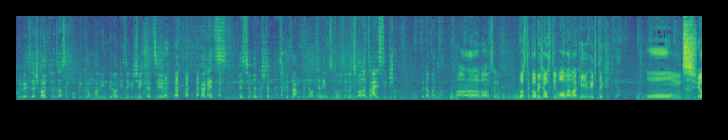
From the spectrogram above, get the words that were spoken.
Worüber ich sehr stolz bin, saß im Publikum, habe ihm genau diese Geschichte erzählt. Ja, und jetzt bist du im Mittelstand insgesamt. In der Unternehmensgruppe sind wir 230 schon Mitarbeiter. Ah, Wahnsinn. Du hast ja, glaube ich, auch die Aumann AG, richtig? Ja. Und ja,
